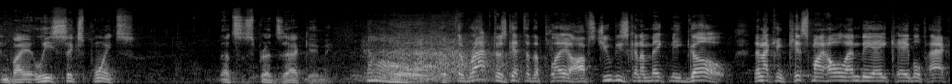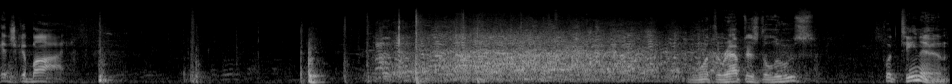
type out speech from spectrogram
and by at least six points. That's the spread Zach gave me. No, if the Raptors get to the playoffs, Judy's gonna make me go. Then I can kiss my whole NBA cable package goodbye. You want the Raptors to lose? Put Tina in.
